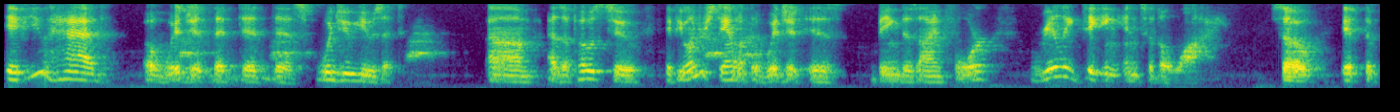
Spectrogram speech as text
if you had a widget that did this, would you use it? Um, as opposed to if you understand what the widget is being designed for, really digging into the why. So if the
